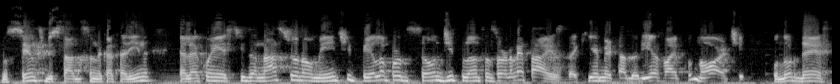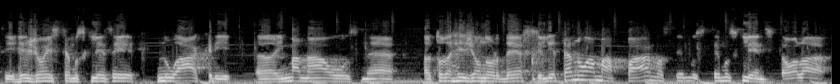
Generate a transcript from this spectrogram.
no centro do estado de Santa Catarina, ela é conhecida nacionalmente pela produção de plantas ornamentais. Daqui a mercadoria vai para o norte, o Nordeste, regiões, temos clientes no Acre, uh, em Manaus, né? Uh, toda a região Nordeste, ali até no Amapá nós temos, temos clientes. Então ela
